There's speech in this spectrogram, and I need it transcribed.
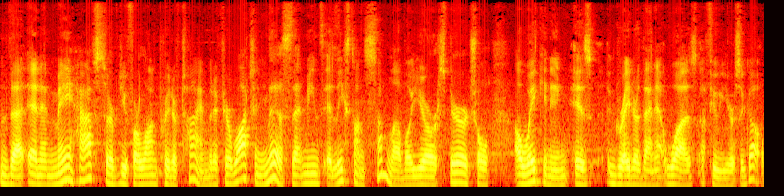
that And it may have served you for a long period of time, but if you're watching this, that means at least on some level your spiritual awakening is greater than it was a few years ago.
